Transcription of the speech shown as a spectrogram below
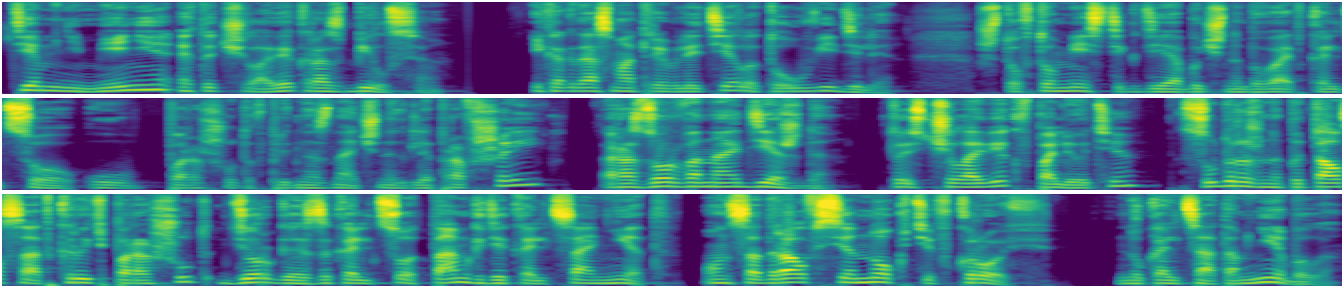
тем не менее этот человек разбился. И когда осматривали тело, то увидели, что в том месте, где обычно бывает кольцо у парашютов, предназначенных для правшей, разорвана одежда. То есть человек в полете судорожно пытался открыть парашют, дергая за кольцо там, где кольца нет. Он содрал все ногти в кровь, но кольца там не было.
